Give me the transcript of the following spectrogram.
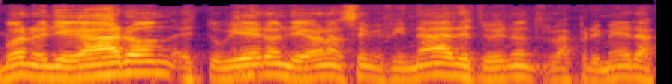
bueno, llegaron, estuvieron, llegaron a semifinales, estuvieron entre las primeras.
